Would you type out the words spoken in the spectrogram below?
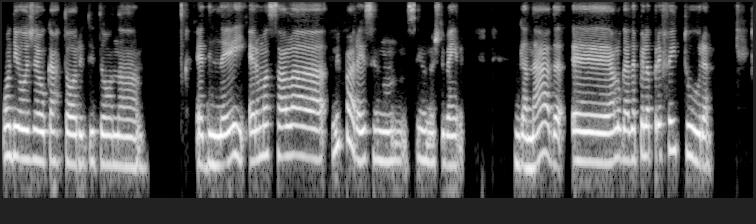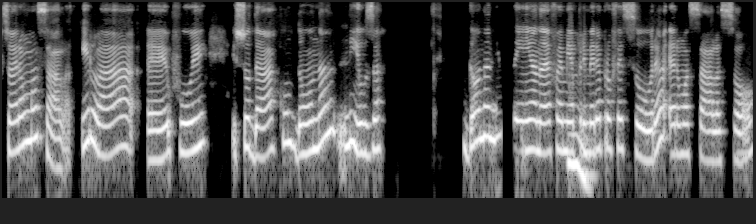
onde hoje é o cartório de Dona Ednei, era uma sala, me parece, se eu não estiver enganada, é, alugada pela prefeitura. Só era uma sala. E lá é, eu fui estudar com Dona Nilza. Dona Nilzinha, né, foi minha hum. primeira professora, era uma sala só.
